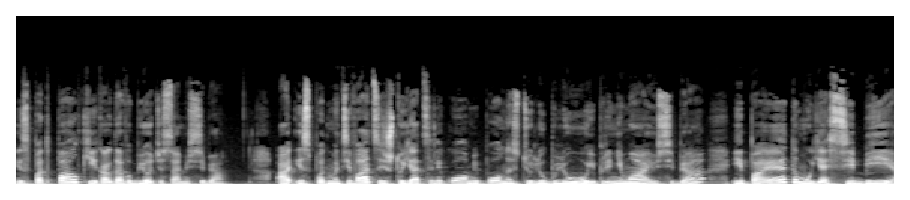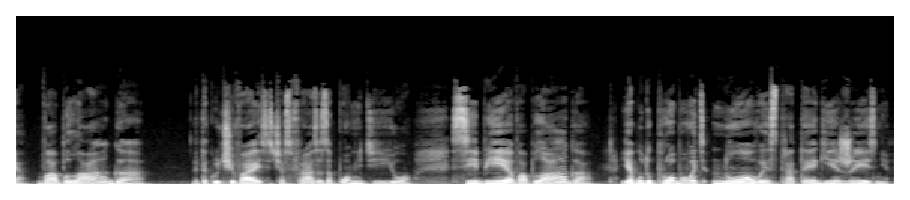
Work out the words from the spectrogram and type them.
из-под палки, когда вы бьете сами себя, а из-под мотивации, что я целиком и полностью люблю и принимаю себя, и поэтому я себе во благо это ключевая сейчас фраза, запомните ее. Себе во благо я буду пробовать новые стратегии жизни.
